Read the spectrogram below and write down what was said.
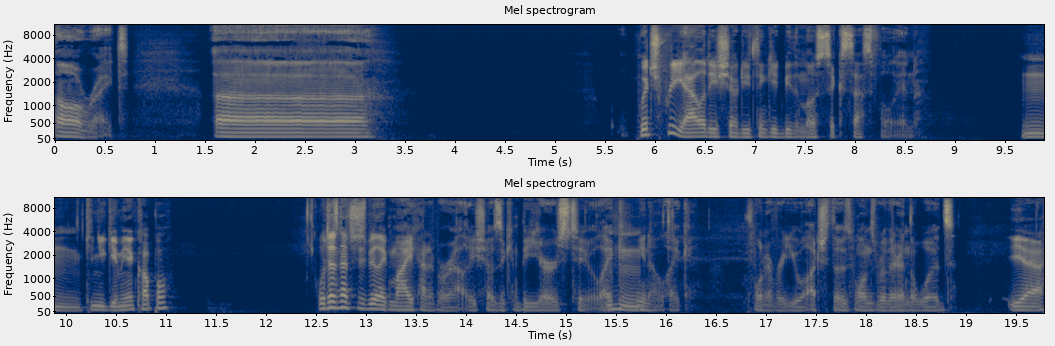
All right. Uh, which reality show do you think you'd be the most successful in? Mm, can you give me a couple? Well, it doesn't have to just be like my kind of reality shows. It can be yours too. Like Mhm. you know, like whatever you watch, those ones where they're in the woods. Yeah.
